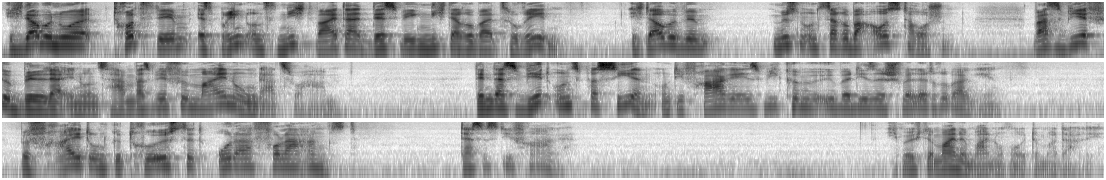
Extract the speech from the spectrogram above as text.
Ich glaube nur trotzdem, es bringt uns nicht weiter, deswegen nicht darüber zu reden. Ich glaube, wir müssen uns darüber austauschen, was wir für Bilder in uns haben, was wir für Meinungen dazu haben. Denn das wird uns passieren und die Frage ist, wie können wir über diese Schwelle drüber gehen? Befreit und getröstet oder voller Angst? Das ist die Frage. Ich möchte meine Meinung heute mal darlegen.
